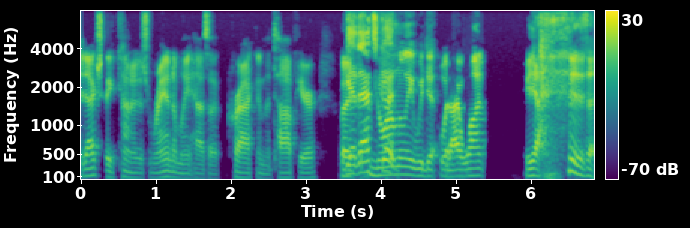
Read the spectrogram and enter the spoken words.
it actually kind of just randomly has a crack in the top here. But yeah, that's normally good. we do what I want. Yeah.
